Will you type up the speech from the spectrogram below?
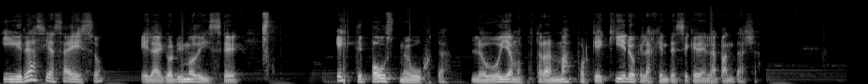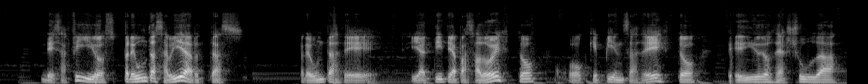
y gracias a eso el algoritmo dice, este post me gusta, lo voy a mostrar más porque quiero que la gente se quede en la pantalla. desafíos, preguntas abiertas, preguntas de ¿y a ti te ha pasado esto? ¿O qué piensas de esto? Pedidos de ayuda,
